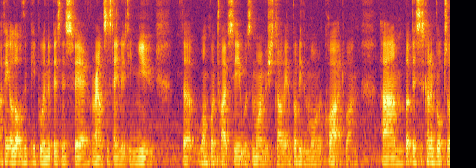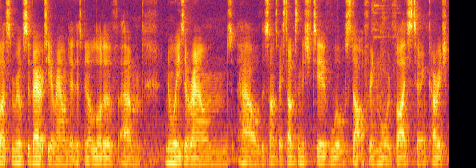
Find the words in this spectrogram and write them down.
I think a lot of the people in the business sphere around sustainability knew that 1.5C was the more ambitious target and probably the more required one. Um, but this has kind of brought to life some real severity around it. There's been a lot of um, noise around how the Science Based Targets Initiative will start offering more advice to encourage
